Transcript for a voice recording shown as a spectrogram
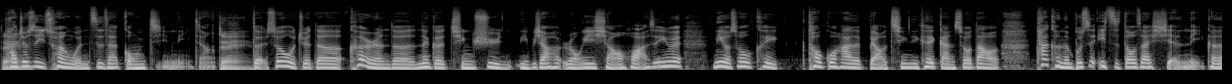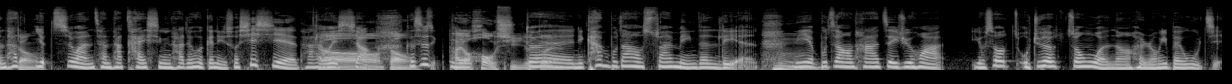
对。他就是一串文字在攻击你这样。对。对，所以我觉得客人的那个情绪你比较容易消化，是因为你有时候可以透过他的表情，你可以感受到他可能不是一直都在嫌你，可能他有吃完餐他开心，他就会跟你说谢谢，他还会笑。可是你他有后续就对你看不到酸民的脸，嗯。你也不知道他这句话有时候我觉得中文呢很容易被误解，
